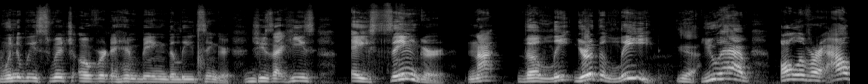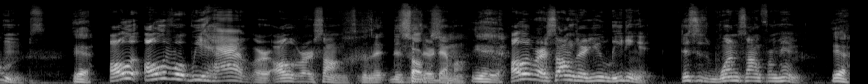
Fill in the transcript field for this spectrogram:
when did we switch over to him being the lead singer? She's like, he's a singer, not the lead. You're the lead. Yeah. You have all of our albums. yeah, All, all of what we have, or all of our songs, because this Songs. is their demo. Yeah, yeah. All of our songs are you leading it. This is one song from him. yeah.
